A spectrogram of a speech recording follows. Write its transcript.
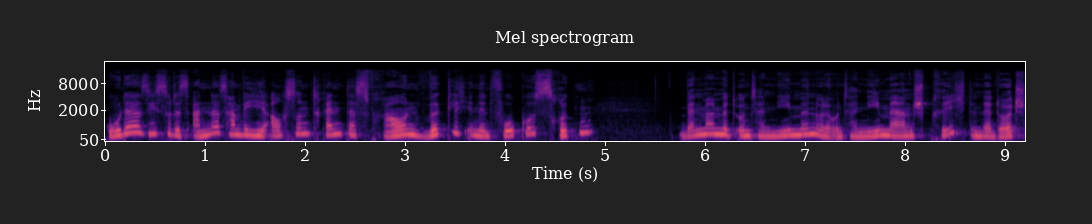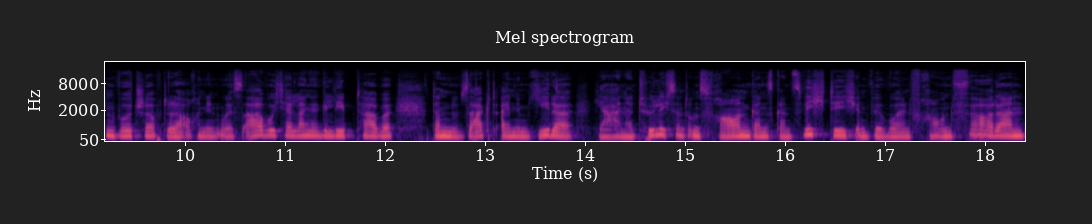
Oder siehst du das anders? Haben wir hier auch so einen Trend, dass Frauen wirklich in den Fokus rücken? Wenn man mit Unternehmen oder Unternehmern spricht, in der deutschen Wirtschaft oder auch in den USA, wo ich ja lange gelebt habe, dann sagt einem jeder, ja, natürlich sind uns Frauen ganz, ganz wichtig und wir wollen Frauen fördern.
